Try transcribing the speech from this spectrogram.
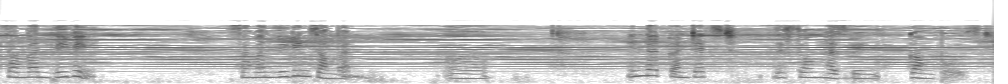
Someone leaving, someone leaving someone. Uh, in that context, this song has been composed.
